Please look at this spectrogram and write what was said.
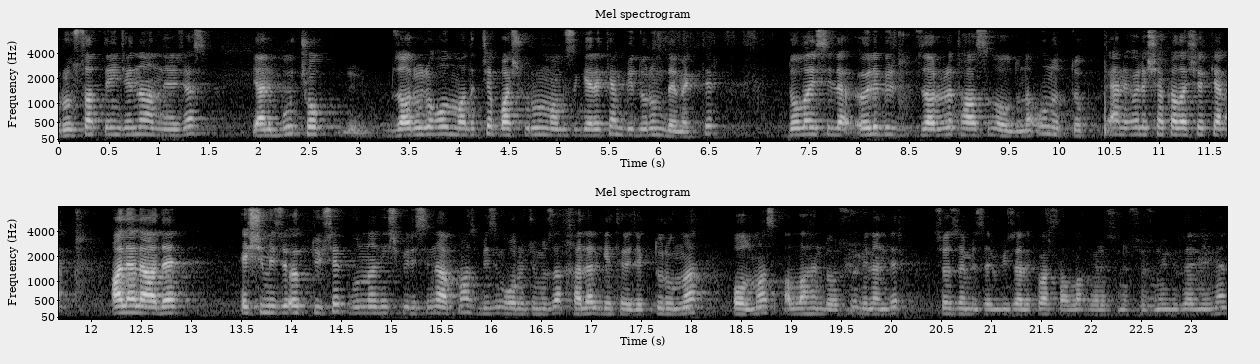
Ruhsat deyince ne anlayacağız? Yani bu çok zaruri olmadıkça başvurulmaması gereken bir durum demektir. Dolayısıyla öyle bir zaruret hasıl olduğuna unuttuk. Yani öyle şakalaşırken alelade eşimizi öptüysek bunların hiçbirisi ne yapmaz? Bizim orucumuza halel getirecek durumlar olmaz. Allah'ın doğrusunu bilendir. Sözlerimizde bir güzellik varsa Allah ve sözünün güzelliğinden,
